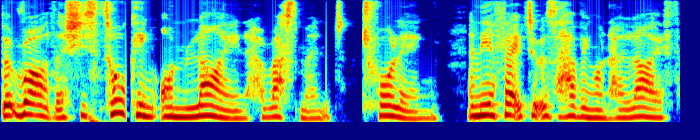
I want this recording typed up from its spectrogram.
but rather she's talking online harassment, trolling, and the effect it was having on her life.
